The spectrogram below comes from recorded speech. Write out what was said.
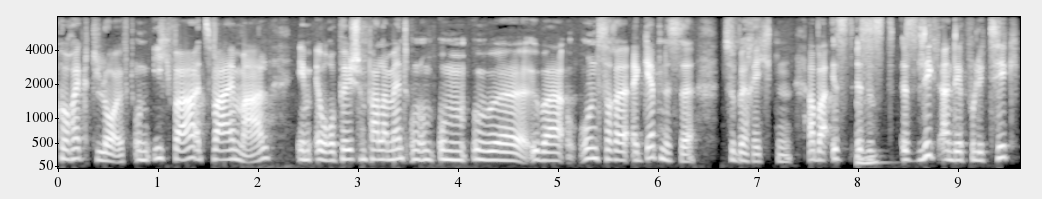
korrekt läuft. Und ich war zweimal im Europäischen Parlament, um, um, um über, über, unsere Ergebnisse zu berichten. Aber es, mhm. es, ist, es liegt an der Politik,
